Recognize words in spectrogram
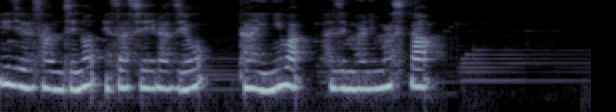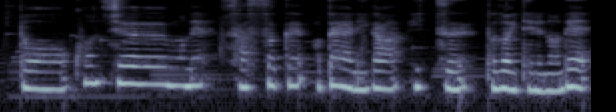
23時の優しいラジオ第2話始まりました。と今週もね、早速お便りが1通届いてるので、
